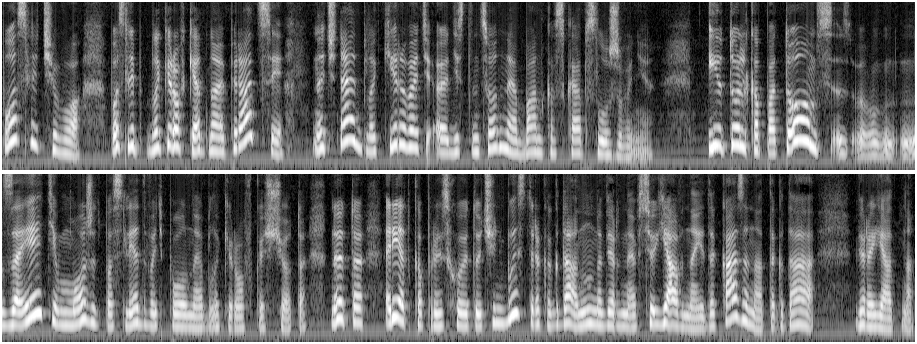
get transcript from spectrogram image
После чего, после блокировки одной операции, начинают блокировать э, дистанционное банковское обслуживание. И только потом за этим может последовать полная блокировка счета. Но это редко происходит очень быстро, когда, ну, наверное, все явно и доказано, тогда вероятно.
